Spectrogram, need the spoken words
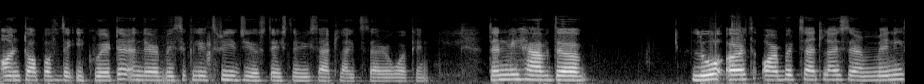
on top of the equator and there are basically three geostationary satellites that are working. Then we have the low Earth orbit satellites. There are many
